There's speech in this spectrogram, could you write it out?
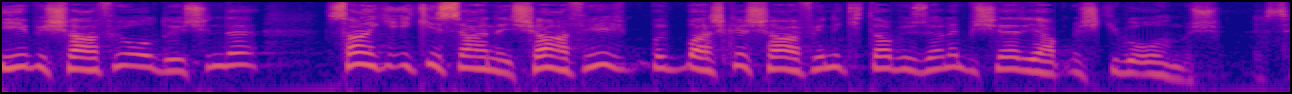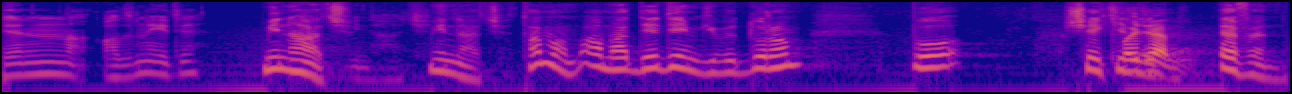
İyi bir Şafii olduğu için de sanki iki hani Şafii başka Şafii'nin kitabı üzerine bir şeyler yapmış gibi olmuş. Eserinin adı neydi? Minhaç. Minhaç. Minhaç. Tamam ama dediğim gibi durum bu şekilde. Hocam. Efendim.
